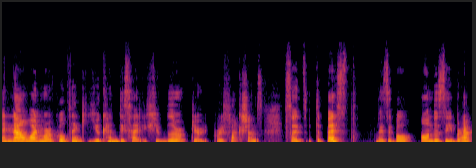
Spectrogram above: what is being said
And now one more cool thing, you can decide if you blur the reflections. So it's the best visible on the zebra.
